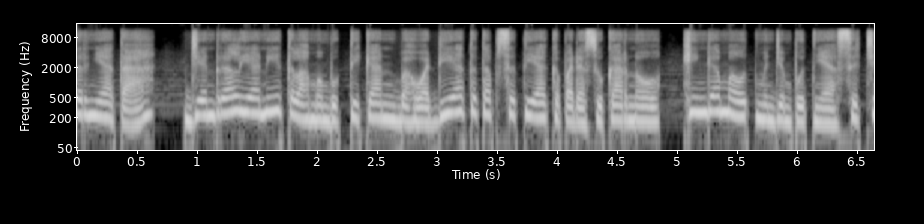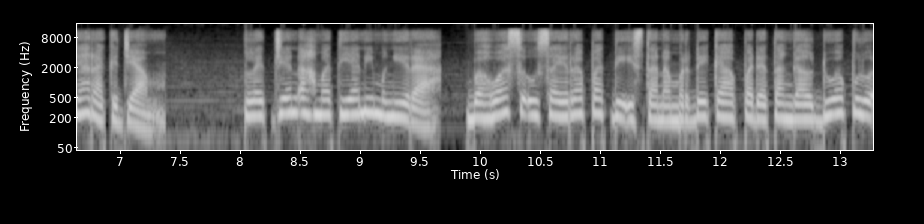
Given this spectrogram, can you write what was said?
Ternyata, Jenderal Yani telah membuktikan bahwa dia tetap setia kepada Soekarno hingga maut menjemputnya secara kejam. Letjen Ahmad Yani mengira bahwa seusai rapat di Istana Merdeka pada tanggal 26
